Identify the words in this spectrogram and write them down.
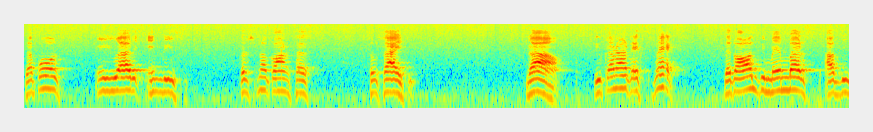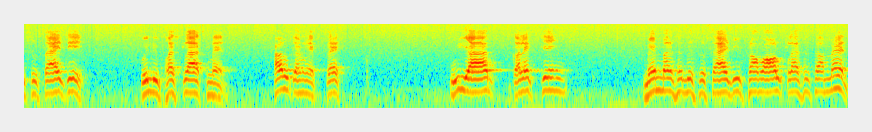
Suppose you are in this Krishna conscious society. Now, you cannot expect that all the members of the society will be first class men. How can we expect? We are collecting members of the society from all classes of men.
